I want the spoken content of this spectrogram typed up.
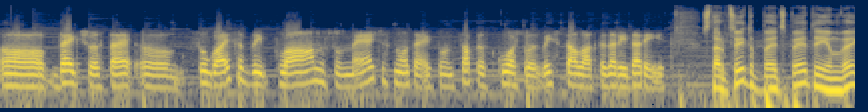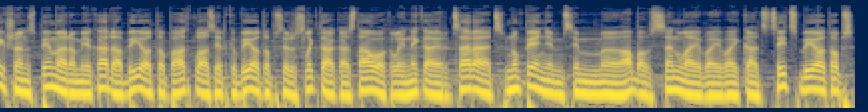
veikt šos te uh, sugu aizsardzību plānus un mērķus noteikti un saprast, ko to visu tālāk arī darīt. Starp citu, pēc pētījuma veikšanas, piemēram, ja kādā biotopā atklāsiet, ka biotops ir sliktākā stāvoklī nekā ir cerēts, nu, pieņemsim uh, abas senlai vai, vai kāds cits biotops,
